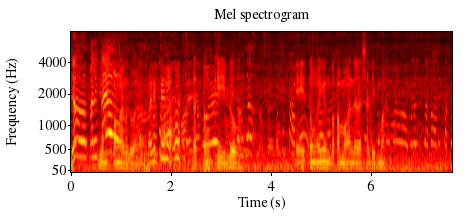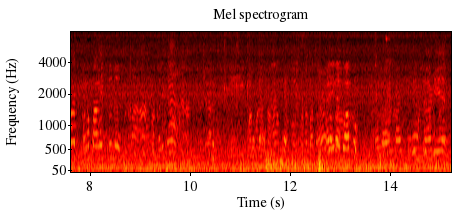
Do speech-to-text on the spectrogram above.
yung pangalawa tatlong kilo. Eh ito ngayon baka mga nasa lima here.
